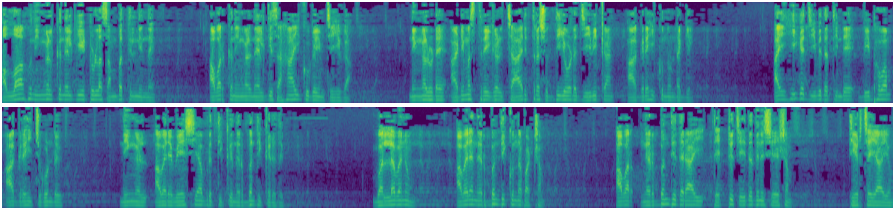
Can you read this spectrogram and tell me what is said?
അള്ളാഹു നിങ്ങൾക്ക് നൽകിയിട്ടുള്ള സമ്പത്തിൽ നിന്ന് അവർക്ക് നിങ്ങൾ നൽകി സഹായിക്കുകയും ചെയ്യുക. നിങ്ങളുടെ അടിമ സ്ത്രീകൾ ചാരിത്രശുദ്ധിയോടെ ജീവിക്കാൻ ആഗ്രഹിക്കുന്നുണ്ടെങ്കിൽ ഐഹിക ജീവിതത്തിന്റെ വിഭവം ആഗ്രഹിച്ചുകൊണ്ട് നിങ്ങൾ അവരെ വേശ്യാവൃത്തിക്ക് നിർബന്ധിക്കരുത്. വല്ലവനും അവരെ നിർബന്ധിക്കുന്ന പക്ഷം അവർ നിർബന്ധിതരായി തെറ്റു ചെയ്തതിനു ശേഷം തീർച്ചയായും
